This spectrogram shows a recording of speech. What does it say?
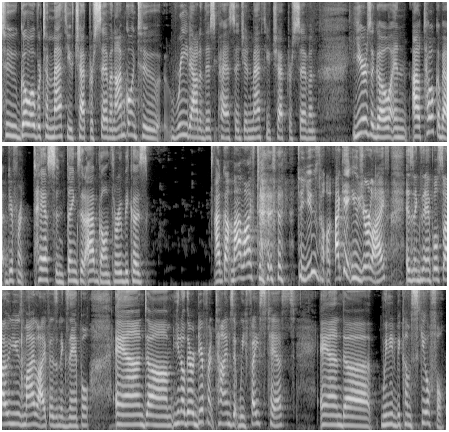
to go over to Matthew chapter 7. I'm going to read out of this passage in Matthew chapter 7 years ago, and I'll talk about different tests and things that I've gone through because I've got my life to, to use on. I can't use your life as an example, so I'll use my life as an example. And, um, you know, there are different times that we face tests, and uh, we need to become skillful.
